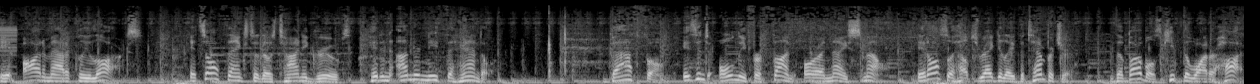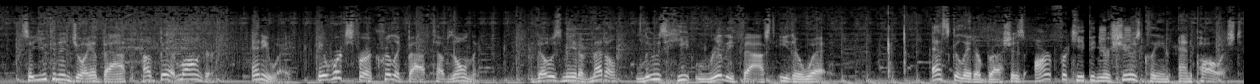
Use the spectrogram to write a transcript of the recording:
it automatically locks. It's all thanks to those tiny grooves hidden underneath the handle. Bath foam isn't only for fun or a nice smell, it also helps regulate the temperature. The bubbles keep the water hot, so you can enjoy a bath a bit longer. Anyway, it works for acrylic bathtubs only. Those made of metal lose heat really fast either way. Escalator brushes aren't for keeping your shoes clean and polished.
